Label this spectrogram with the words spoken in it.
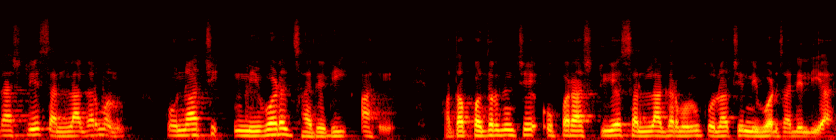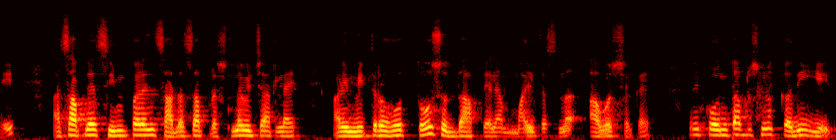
राष्ट्रीय सल्लागार म्हणून कोणाची निवड झालेली आहे? आता पंतप्रधानांचे उपराष्ट्रीय सल्लागार म्हणून कोणाची निवड झालेली आहे? असा आपल्याला सिंपल आणि साधासा प्रश्न विचारलाय. आणि मित्र हो तो सुद्धा आपल्याला माहीत असणं आवश्यक आहे. आणि कोणता प्रश्न कधी येईल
